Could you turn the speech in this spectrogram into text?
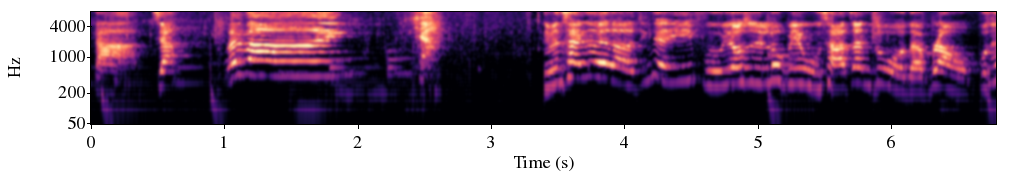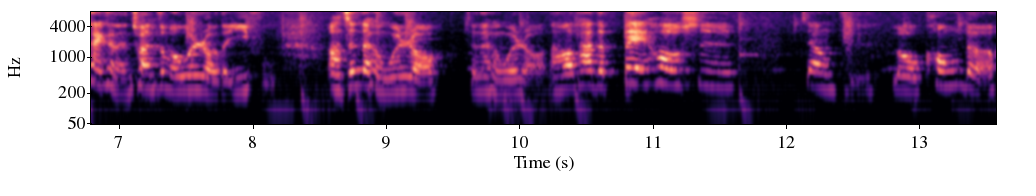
大家拜拜呀！你们猜对了，今天的衣服又是露比午茶赞助我的，不然我不太可能穿这么温柔的衣服啊，真的很温柔，真的很温柔。然后它的背后是这样子镂空的。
